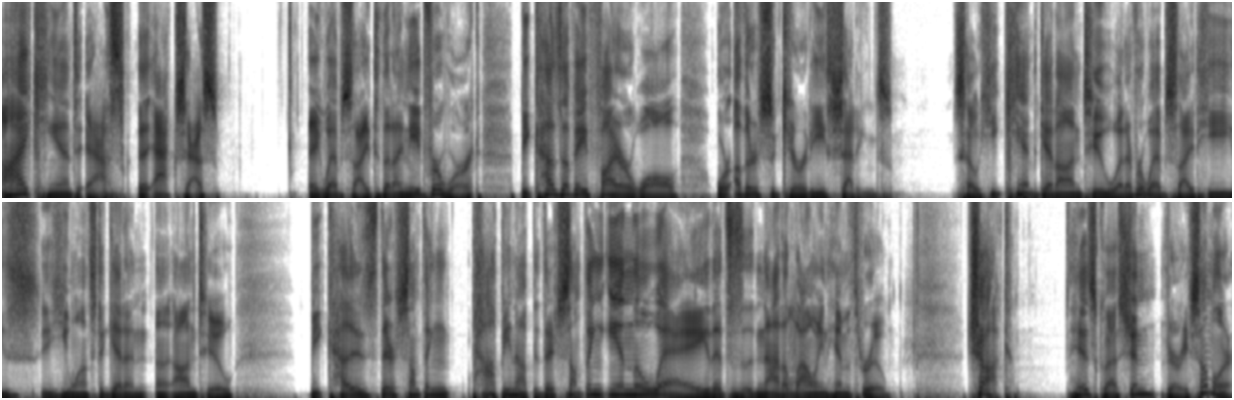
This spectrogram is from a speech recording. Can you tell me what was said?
I can't ask access a website that I need for work because of a firewall or other security settings. So he can't get onto whatever website he's he wants to get on, uh, onto because there's something popping up. There's something in the way that's not allowing him through. Chuck, his question, very similar.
